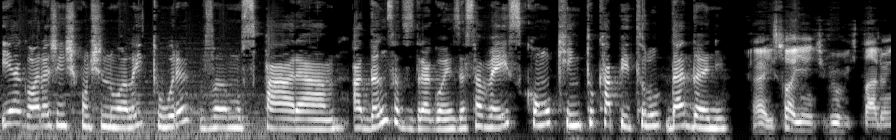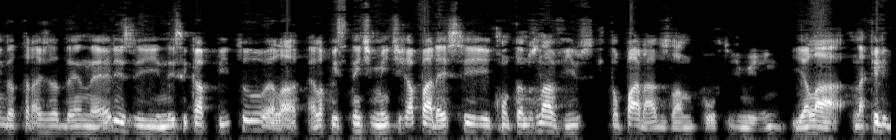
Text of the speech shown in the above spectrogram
E agora a gente continua a leitura. Vamos para a Dança dos Dragões dessa vez com o quinto capítulo da Dani. É, isso aí, a gente viu o Victário ainda atrás da Daenerys e nesse capítulo ela, ela coincidentemente já aparece contando os navios que estão parados lá no porto de Mirim. E ela, naquele,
